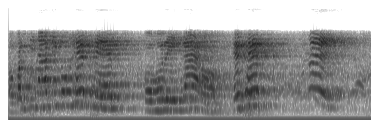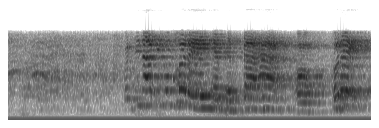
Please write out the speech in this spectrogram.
O, pag sinabi kong hep-hep, huhuray ka. O, hep-hep. Okay. Pag sinabi kong huray, hep-hep ka ha. O, huray.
